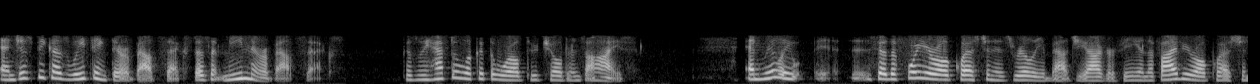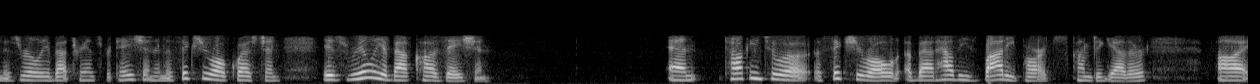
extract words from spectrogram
and just because we think they're about sex doesn't mean they're about sex. Because we have to look at the world through children's eyes. And really, so the four-year-old question is really about geography, and the five-year-old question is really about transportation, and the six-year-old question is really about causation. And talking to a, a six-year-old about how these body parts come together uh,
